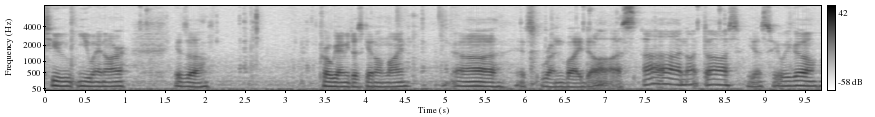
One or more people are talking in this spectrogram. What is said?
2unr is a program you just get online. Uh, it's run by DOS. Ah not DOS. Yes here we go.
